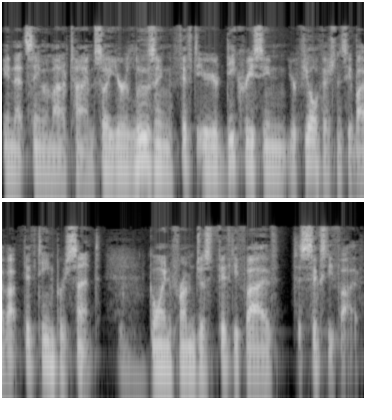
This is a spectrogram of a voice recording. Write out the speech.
in that same amount of time. So you're losing 50, or you're decreasing your fuel efficiency by about 15% going from just 55 to 65.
